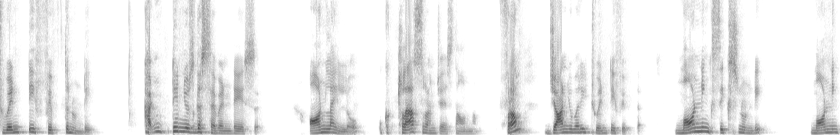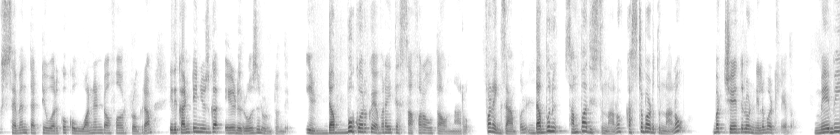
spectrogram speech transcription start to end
ట్వంటీ ఫిఫ్త్ నుండి కంటిన్యూస్గా సెవెన్ డేస్ ఆన్లైన్లో ఒక క్లాస్ రన్ చేస్తూ ఉన్నాం. From January twenty fifth morning six నుండి మార్నింగ్ సెవెన్ థర్టీ వరకు ఒక one and half hour programme. ఇది కంటిన్యూస్గా ఏడు రోజులు ఉంటుంది. ఈ డబ్బు కొరకు ఎవరైతే సఫర్ అవుతా ఉన్నారో ఫర్ ఎగ్జాంపుల్ డబ్బును సంపాదిస్తున్నాను కష్టపడుతున్నాను బట్ చేతిలో నిలవట్లేదు. మేబీ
